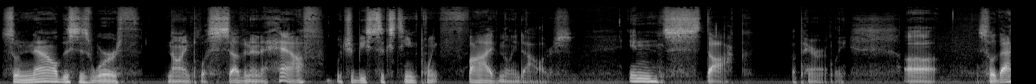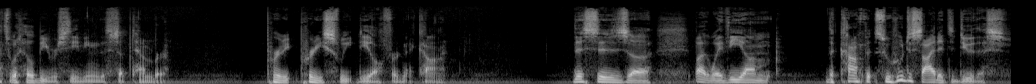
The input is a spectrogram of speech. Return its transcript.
So now this is worth 9 plus 7.5, which would be $16.5 million in stock, apparently. Uh, so that's what he'll be receiving this September. Pretty pretty sweet deal for Nick Khan. This is, uh, by the way, the um, the comp. So who decided to do this?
